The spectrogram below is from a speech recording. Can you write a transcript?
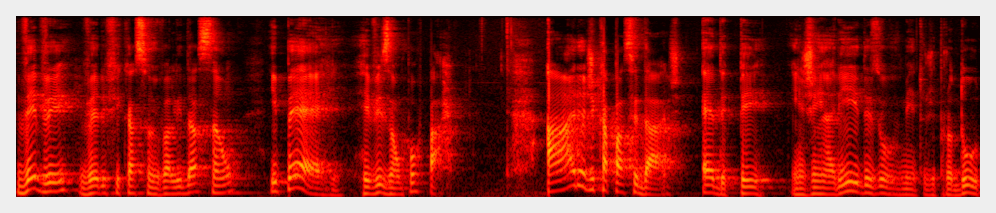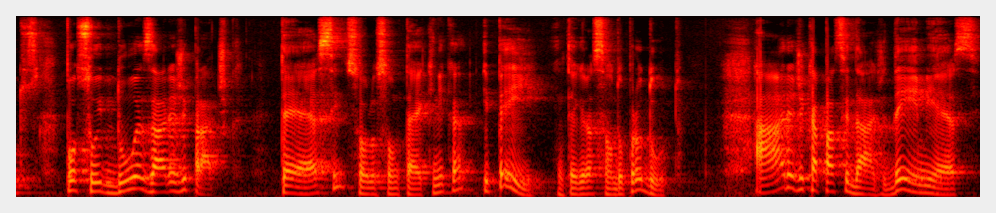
VV, Verificação e Validação e PR, revisão por par. A área de capacidade EDP, Engenharia e Desenvolvimento de Produtos, possui duas áreas de prática, TS, Solução Técnica, e PI, Integração do Produto. A área de capacidade DMS,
